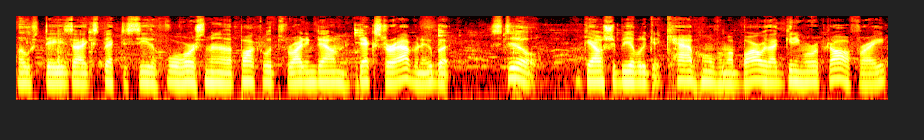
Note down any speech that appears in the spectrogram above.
Most days I expect to see the four horsemen of the apocalypse riding down Dexter Avenue, but still, gal should be able to get a cab home from a bar without getting ripped off, right?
